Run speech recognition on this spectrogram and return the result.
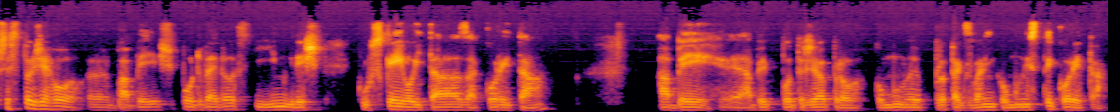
přestože ho eh, Babiš podvedl s tím, když Kluskej Vojta za Korita, aby, eh, aby podržel pro, komu, pro takzvaný komunisty Korita,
